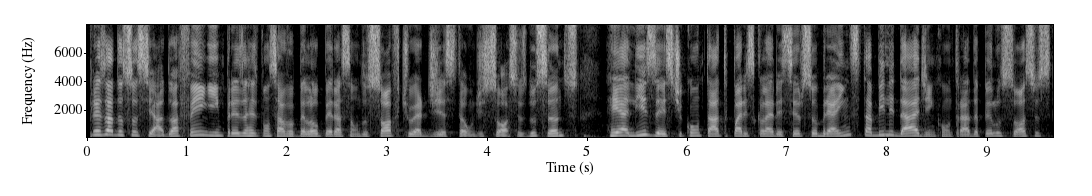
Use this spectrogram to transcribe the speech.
Prezado associado, a FENG, empresa responsável pela operação do software de gestão de sócios do Santos, realiza este contato para esclarecer sobre a instabilidade encontrada pelos sócios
